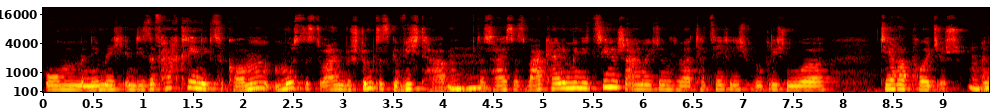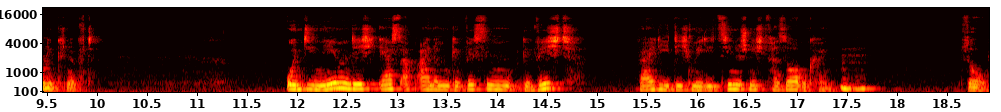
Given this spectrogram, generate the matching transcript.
um nämlich in diese Fachklinik zu kommen, musstest du ein bestimmtes Gewicht haben. Das heißt, es war keine medizinische Einrichtung, es war tatsächlich wirklich nur therapeutisch angeknüpft. Und die nehmen dich erst ab einem gewissen Gewicht, weil die dich medizinisch nicht versorgen können. So.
